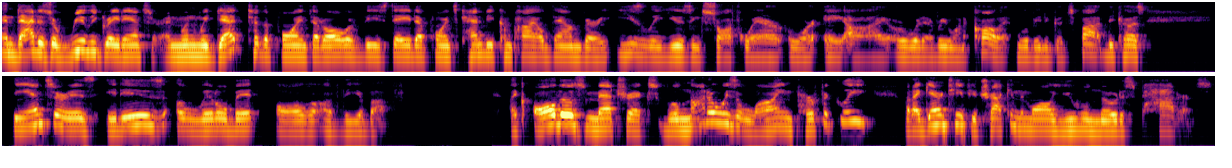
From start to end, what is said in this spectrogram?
And that is a really great answer. And when we get to the point that all of these data points can be compiled down very easily using software or AI or whatever you want to call it, we'll be in a good spot because the answer is it is a little bit all of the above. Like all those metrics will not always align perfectly, but I guarantee if you're tracking them all, you will notice patterns.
